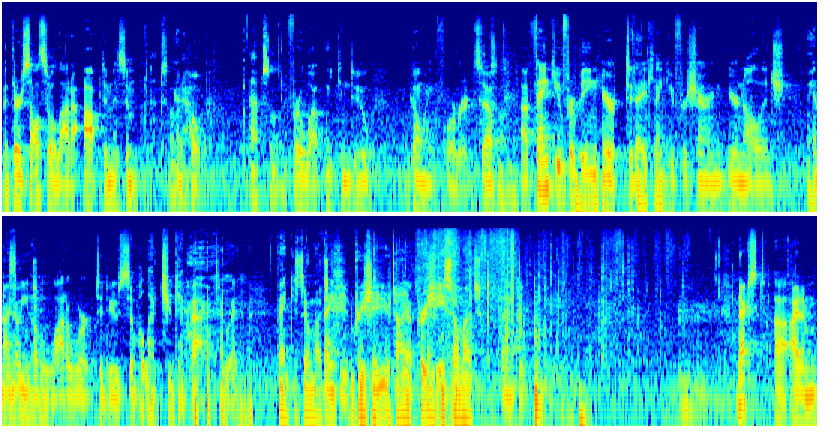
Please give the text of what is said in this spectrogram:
but there's also a lot of optimism and hope Absolutely. for what we can do going forward. So uh, thank you for being here today. Thank you for sharing your knowledge. And I know so you much. have a lot of work to do, so we'll let you get back to it. Thank you so much. Thank you. Appreciate your time. Yeah, appreciate Thank you so much. Thank you. Next uh, item,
